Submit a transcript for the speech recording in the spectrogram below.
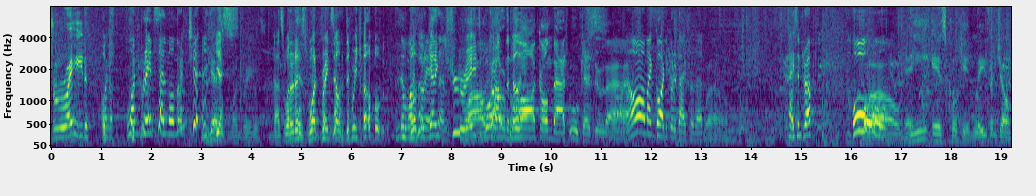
trade. Oh my One brain cell moment. Yes. Yes. One Pringles. That's what it is. One brain cell. There we go. The Both one of them brain getting cell. trades Wow, more the often than not. block on that. Who can do that? oh my God, he could have died for that. Wow. Nice interrupt. Oh. Wow. He is cooking, ladies and gentlemen.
